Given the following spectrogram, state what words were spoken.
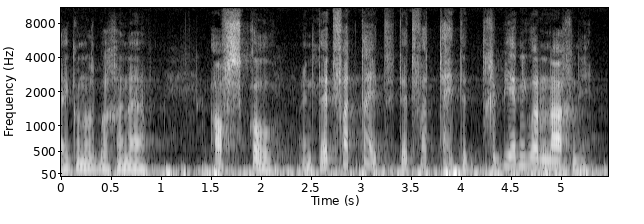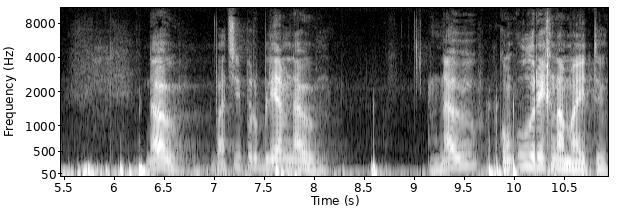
hy kan ons begin afskil en dit vat tyd dit vat tyd dit gebeur nie oornag nie nou wat is die probleem nou? Nou kom Ulrich na my toe.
